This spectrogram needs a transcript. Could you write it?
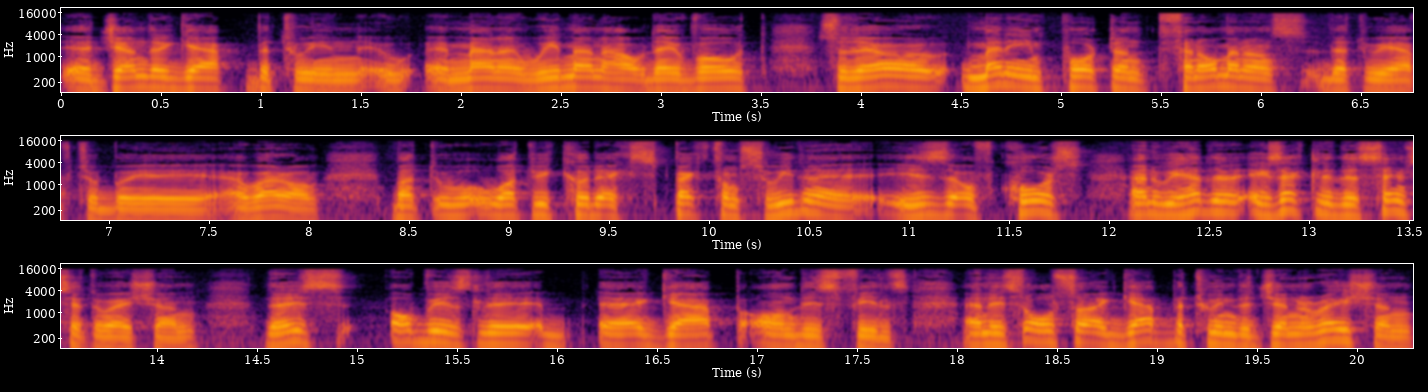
a gender gap between uh, men and women, how they vote. So there are many important phenomena that we have to be aware of. But what we could expect from Sweden is, of course, and we had exactly the same situation. There is obviously a gap on these fields, and it's also a gap between the generation,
